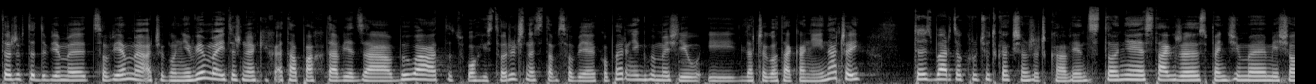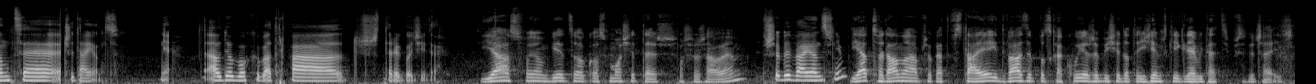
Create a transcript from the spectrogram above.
To, że wtedy wiemy, co wiemy, a czego nie wiemy i też na jakich etapach ta wiedza była, to tło historyczne, co tam sobie Kopernik wymyślił i dlaczego tak, a nie inaczej. To jest bardzo króciutka książeczka, więc to nie jest tak, że spędzimy miesiące czytając. Nie. Audiobook chyba trwa 4 godziny. Ja swoją wiedzę o kosmosie też poszerzałem. Przebywając w nim? Ja co rano na przykład wstaję i dwa razy podskakuję, żeby się do tej ziemskiej grawitacji przyzwyczaić.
